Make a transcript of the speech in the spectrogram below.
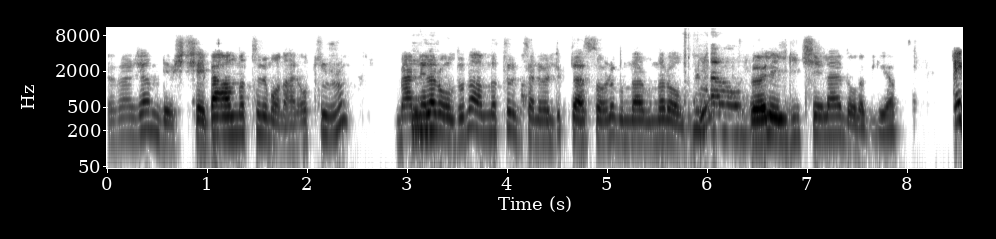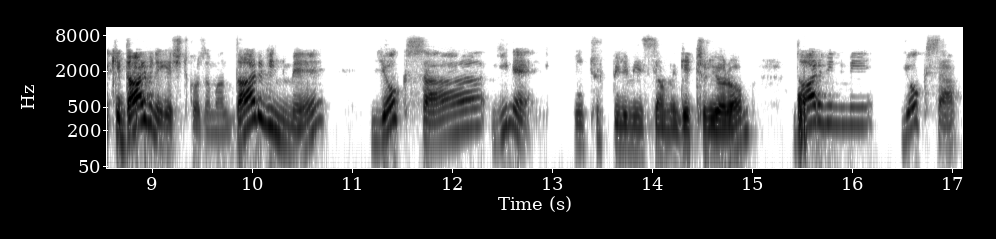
Ömercan mı demişti şey ben anlatırım ona hani otururum ben Hı neler olduğunu anlatırım sen öldükten sonra bunlar bunlar oldu diye. Böyle ilginç şeyler de olabiliyor. Peki Darwin'e geçtik o zaman. Darwin mi yoksa yine bir Türk bilim insanını getiriyorum. Darwin mi yoksa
